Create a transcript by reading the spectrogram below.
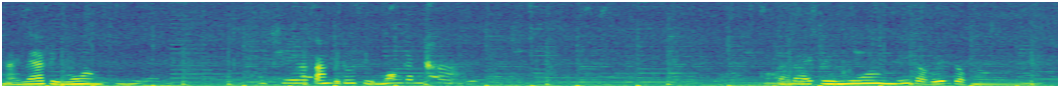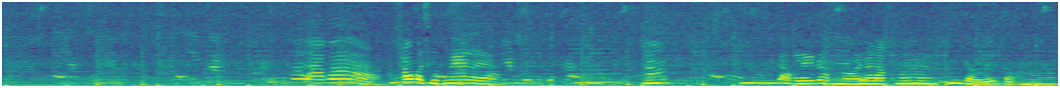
ไหนแม่สีม่วง โอเค เราตามไปดูสีม่วงกันค่ะอ๋อดอกสีม่วงนี่ดอกเล็กดอกน้อยน่ารักอะเข้ากับชุดแม่เลยอะนะดอกเล็กดอกน้อยน่ารักมากนี่ดอกเล็กดอกน้อย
